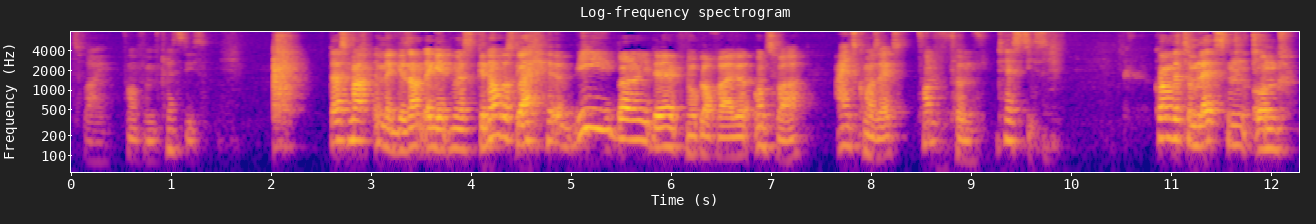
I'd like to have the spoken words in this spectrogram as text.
zwei von fünf Testis. Das macht im Gesamtergebnis genau das gleiche wie bei der Knoblauchreibe und zwar 1,6 von 5 Testis. Kommen wir zum letzten und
